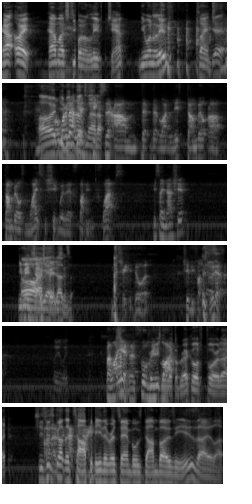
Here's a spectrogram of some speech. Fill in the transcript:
How, oi, how much do you want to live, champ? You want to live? Clench. Yeah. I hope Well, what about those that chicks that um that, that like lift dumbbell uh dumbbells and weights and shit with their fucking flaps? You seen that shit? You mean Oh, Tash yeah, Peterson? She could do it. She'd be fucking good at it. Clearly. But like yeah, the full Pretty lift the like world record for it, eh? She's I just got the it has a name. tuppy that resembles Dumbo's ears, eh? Like,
